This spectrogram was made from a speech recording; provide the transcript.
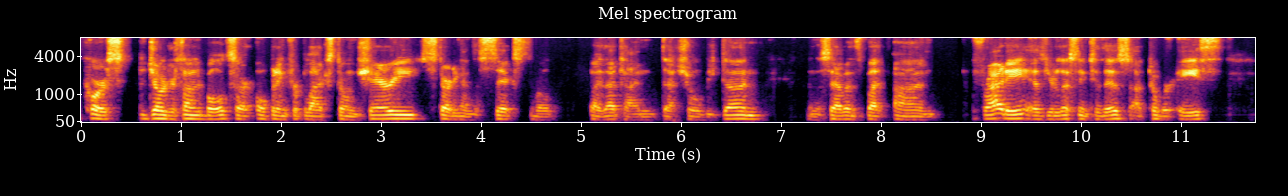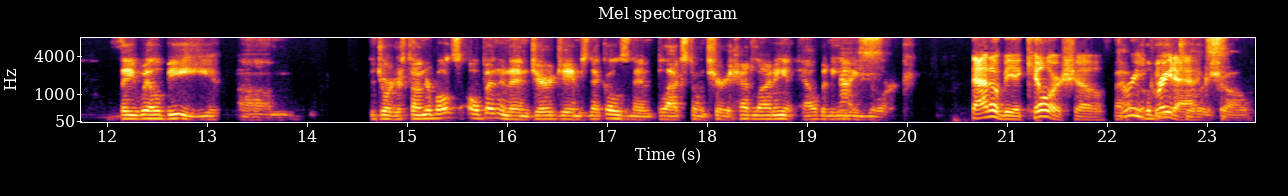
of course, the Georgia Thunderbolts are opening for Black Stone Cherry starting on the 6th. Well, by that time, that show will be done on the 7th. But on Friday, as you're listening to this, October 8th, they will be um, the Georgia Thunderbolts open, and then Jared James Nichols, and then Black Stone Cherry headlining in Albany, Nice. New York. That'll be a killer show. Three great acts. show.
